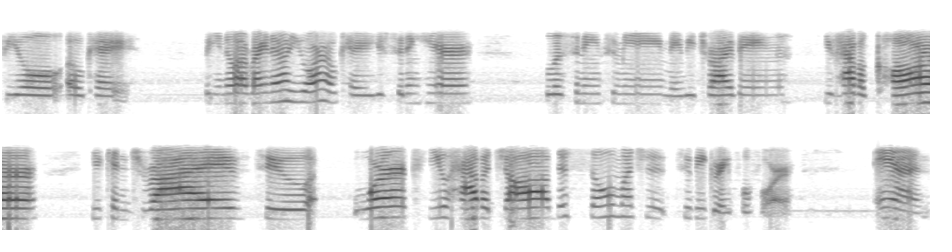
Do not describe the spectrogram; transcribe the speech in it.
feel okay. But you know what? Right now you are okay. You're sitting here listening to me, maybe driving. You have a car. You can drive to work, you have a job. There's so much to, be grateful for. And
